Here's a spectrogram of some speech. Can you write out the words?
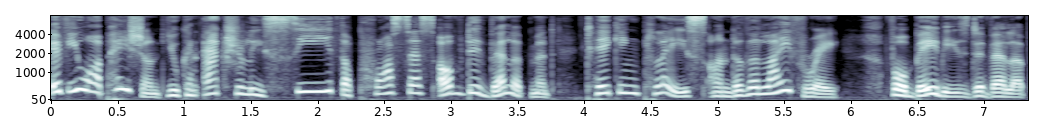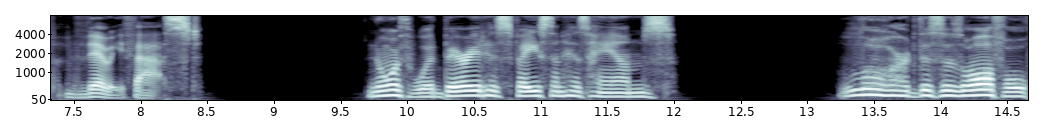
If you are patient, you can actually see the process of development taking place under the life ray, for babies develop very fast. Northwood buried his face in his hands. Lord, this is awful.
